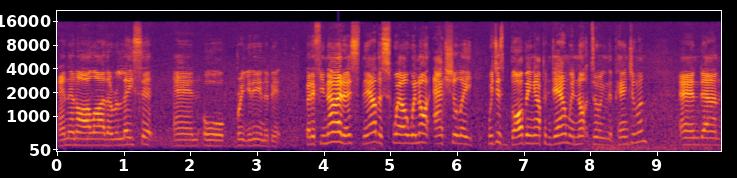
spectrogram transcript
and then I'll either release it and or bring it in a bit. But if you notice, now the swell, we're not actually, we're just bobbing up and down, we're not doing the pendulum. And um,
